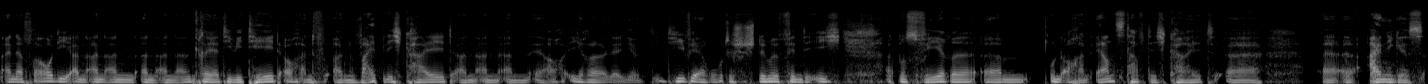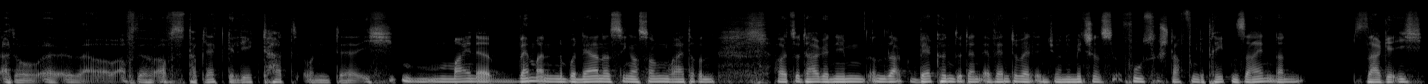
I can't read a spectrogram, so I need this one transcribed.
eine Frau, die an, an, an, an, an Kreativität, auch an, an Weiblichkeit, an, an, an ja, auch ihre äh, tiefe erotische Stimme, finde ich, Atmosphäre ähm, und auch an Ernsthaftigkeit äh, äh, einiges also äh, auf, aufs Tablett gelegt hat. Und äh, ich meine, wenn man eine moderne Singer-Songwriterin heutzutage nimmt und sagt, wer könnte denn eventuell in Johnny Mitchells Fußstapfen getreten sein, dann sage ich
